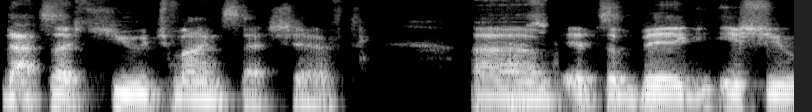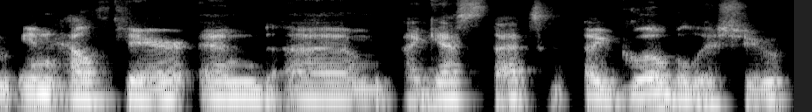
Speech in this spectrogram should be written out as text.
That's a huge mindset shift. Um, it's a big issue in healthcare, and um, I guess that's a global issue.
